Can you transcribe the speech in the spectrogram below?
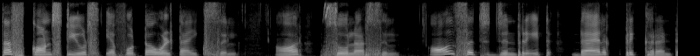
thus constitutes a photovoltaic cell or solar cell. All such generate dielectric current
